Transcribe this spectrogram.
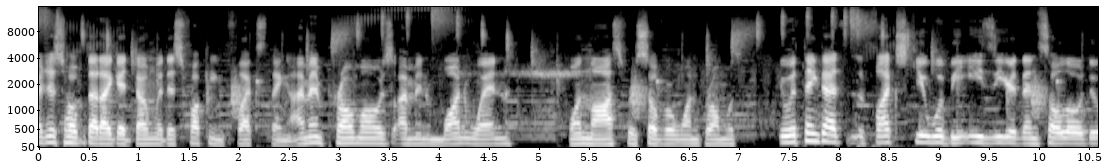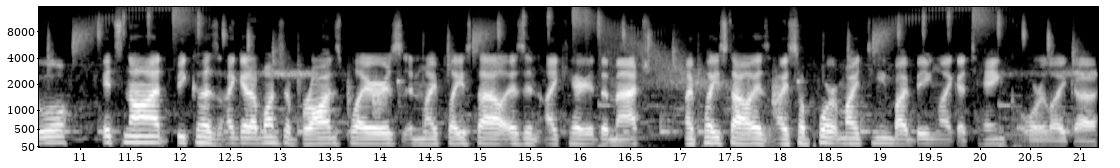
I just hope that I get done with this fucking flex thing. I'm in promos. I'm in one win, one loss for silver one promos. You would think that the flex queue would be easier than solo duo. It's not because I get a bunch of bronze players and my playstyle isn't I carry the match. My playstyle is I support my team by being like a tank or like a,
